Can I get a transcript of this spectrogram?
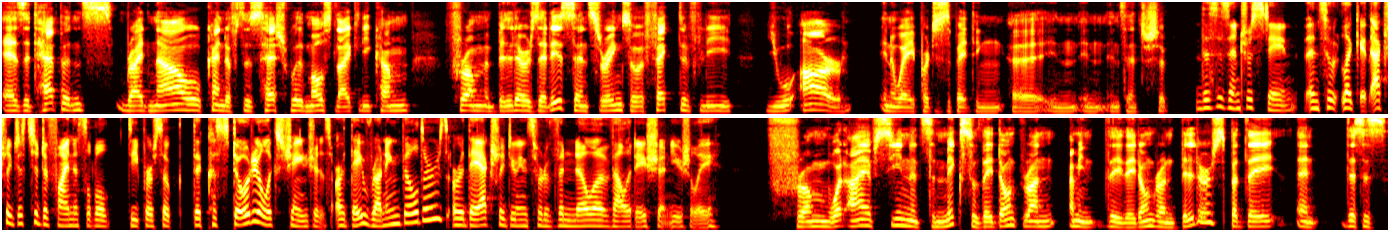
as it happens right now, kind of this hash will most likely come from a builder that is censoring. So effectively, you are in a way participating uh, in, in in censorship. This is interesting. And so, like, actually, just to define this a little deeper, so the custodial exchanges are they running builders, or are they actually doing sort of vanilla validation usually? From what I have seen, it's a mix. So they don't run. I mean, they they don't run builders, but they and this is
